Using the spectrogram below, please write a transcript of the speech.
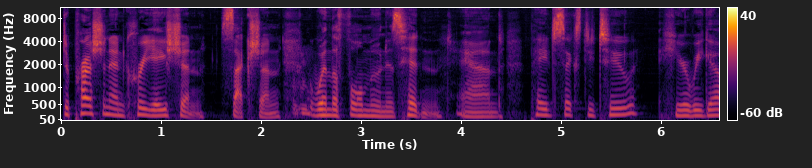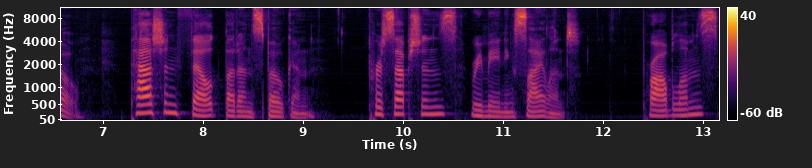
depression and creation section mm-hmm. when the full moon is hidden. And page 62, here we go. Passion felt but unspoken. Perceptions remaining silent. Problems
